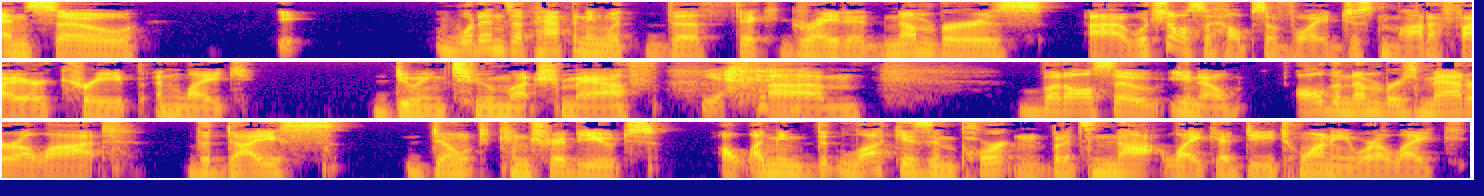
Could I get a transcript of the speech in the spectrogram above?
And so it, what ends up happening with the thick graded numbers, uh, which also helps avoid just modifier creep and like doing too much math Yeah. um, but also, you know, all the numbers matter a lot. The dice don't contribute. I mean, luck is important, but it's not like a d20 where like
